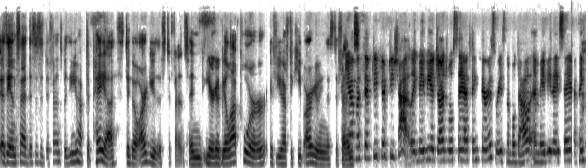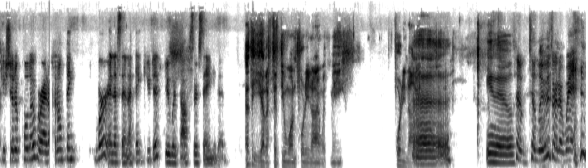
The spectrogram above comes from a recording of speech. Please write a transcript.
as Ann said, this is a defense, but then you have to pay us to go argue this defense. And you're going to be a lot poorer if you have to keep arguing this And you have a 50 50 shot. Like maybe a judge will say, I think there is reasonable doubt. And maybe they say, I think you should have pulled over. I don't, I don't think we're innocent. I think you did do what the officer's saying you did. I think you got a fifty-one forty-nine with me. Forty-nine. Uh, you know. To, to lose or to win. I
